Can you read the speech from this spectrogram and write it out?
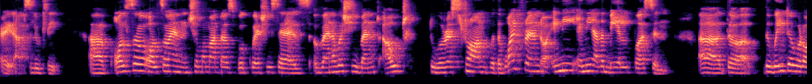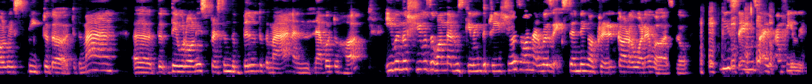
Right absolutely. Uh, also also in Chimamanda's book where she says whenever she went out to a restaurant with a boyfriend or any any other male person uh, the the waiter would always speak to the to the man. Uh, the, they would always present the bill to the man and never to her. Even though she was the one that was giving the treat she was the one that was extending her credit card or whatever. So these things I, I feel like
